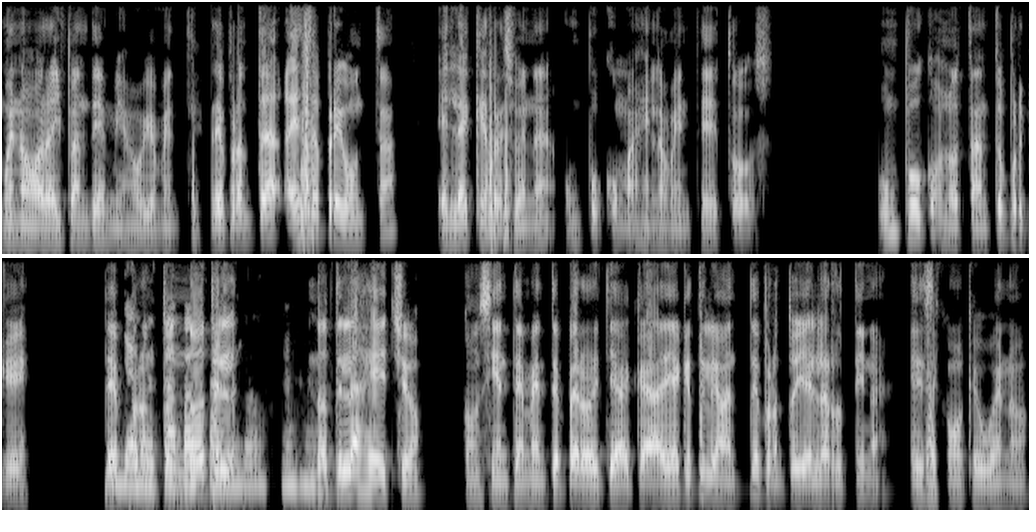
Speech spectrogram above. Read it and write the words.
Bueno, ahora hay pandemia, obviamente. De pronto esa pregunta es la que resuena un poco más en la mente de todos. Un poco, no tanto, porque de pronto no te, no te las has hecho conscientemente, pero ya cada día que te levantes, de pronto ya es la rutina. Es como que, bueno,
